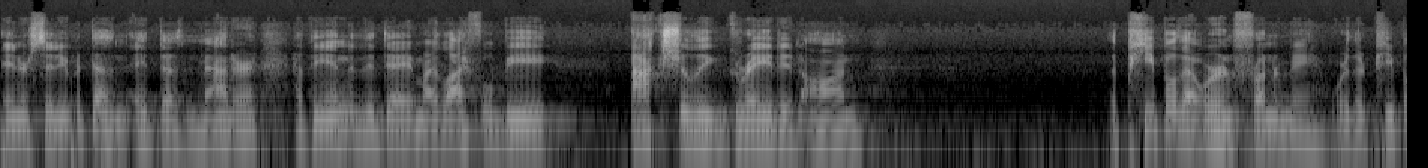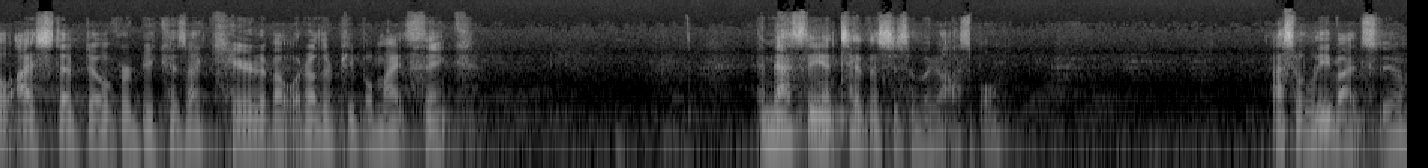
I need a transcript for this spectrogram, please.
inner city. It doesn't, it doesn't matter. At the end of the day, my life will be actually graded on the people that were in front of me were the people I stepped over because I cared about what other people might think. And that's the antithesis of the gospel. That's what Levites do.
